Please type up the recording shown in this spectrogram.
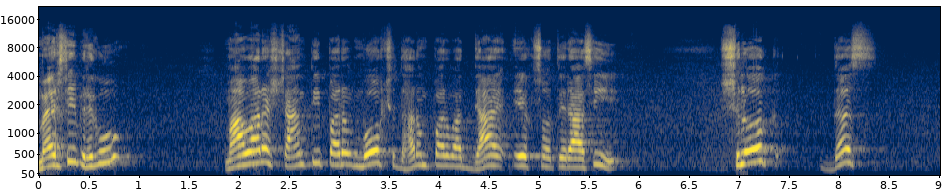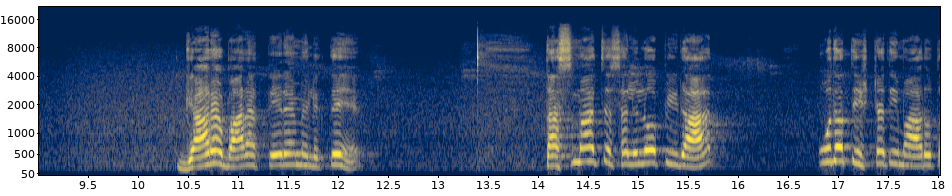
महर्षि भृगु, महाभारत शांति पर्व, मोक्ष धर्म पर्व अध्याय एक सौ तिरासी, श्लोक दस ग्यारह, बारह, तेरह में लिखते हैं तस्माच सलिलोपीडात उदतिष्ठति मारुत,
